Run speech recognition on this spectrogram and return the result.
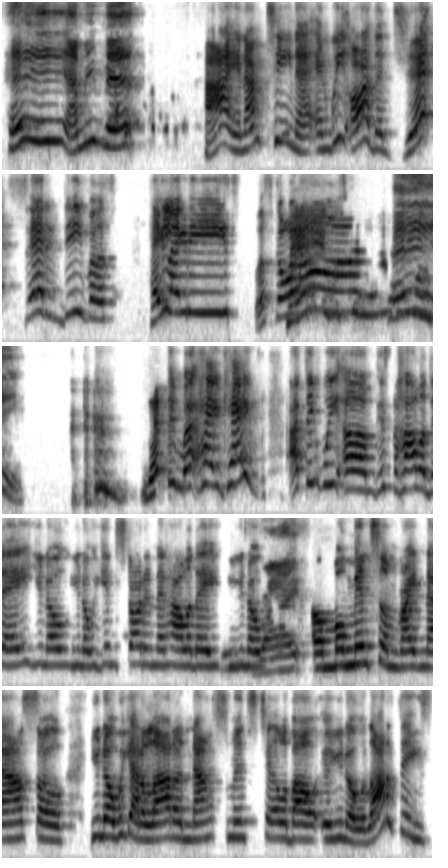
Hey, I'm Yvette. Hi, and I'm Tina, and we are the Jet Setting Divas. Hey, ladies, what's going Hey, on? Hey, Nothing but hey, Kate. I think we um, it's the holiday. You know, you know, we're getting started in that holiday. You know, right? uh, momentum right now. So, you know, we got a lot of announcements, tell about, uh, you know, a lot of things.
